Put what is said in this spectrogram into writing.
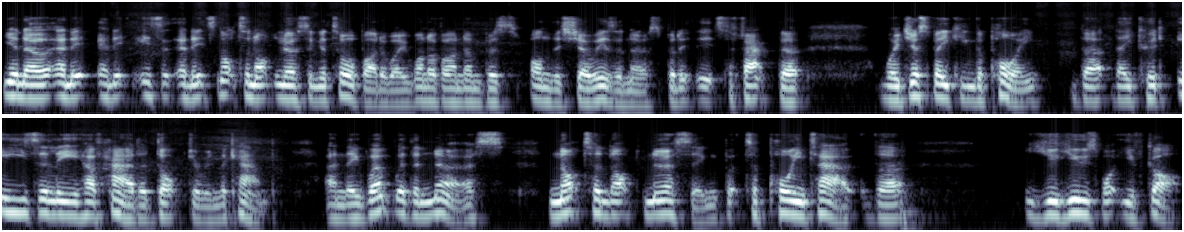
You know, and it and it is and it's not to knock nursing at all. By the way, one of our numbers on this show is a nurse, but it, it's the fact that we're just making the point that they could easily have had a doctor in the camp, and they went with a nurse, not to knock nursing, but to point out that you use what you've got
